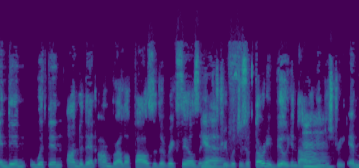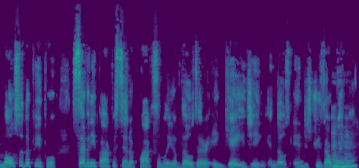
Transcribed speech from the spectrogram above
and then within under that umbrella falls the direct sales industry, which is a $30 billion Mm. industry. And most of the people, 75% approximately of those that are engaging in those industries are women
